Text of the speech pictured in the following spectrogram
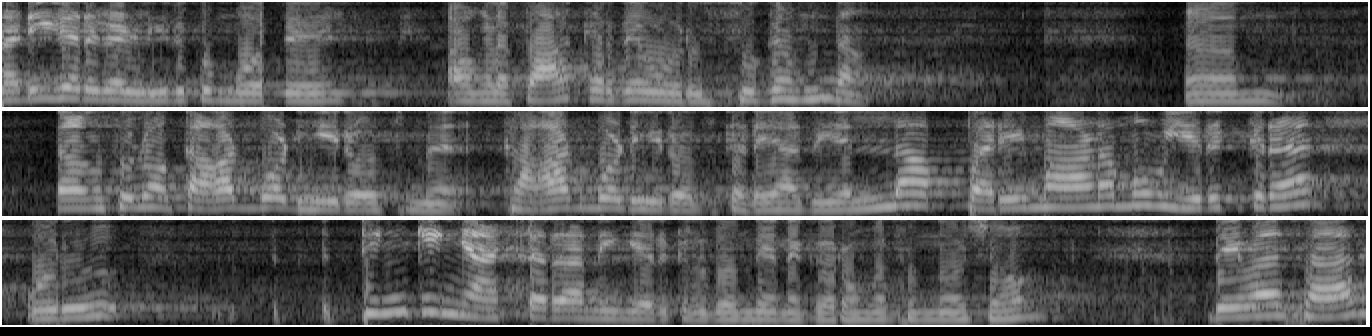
நடிகர்கள் இருக்கும்போது அவங்கள பார்க்குறதே ஒரு சுகம்தான். நாங்கள் சொல்லுவோம் கார்ட்போர்ட் ஹீரோஸ்னு கார்ட்போர்ட் ஹீரோஸ் கிடையாது. எல்லா பரிமாணமும் இருக்கிற ஒரு திங்கிங் ஆக்டராக நீங்கள் இருக்கிறது வந்து எனக்கு ரொம்ப சந்தோஷம். தேவா சார்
